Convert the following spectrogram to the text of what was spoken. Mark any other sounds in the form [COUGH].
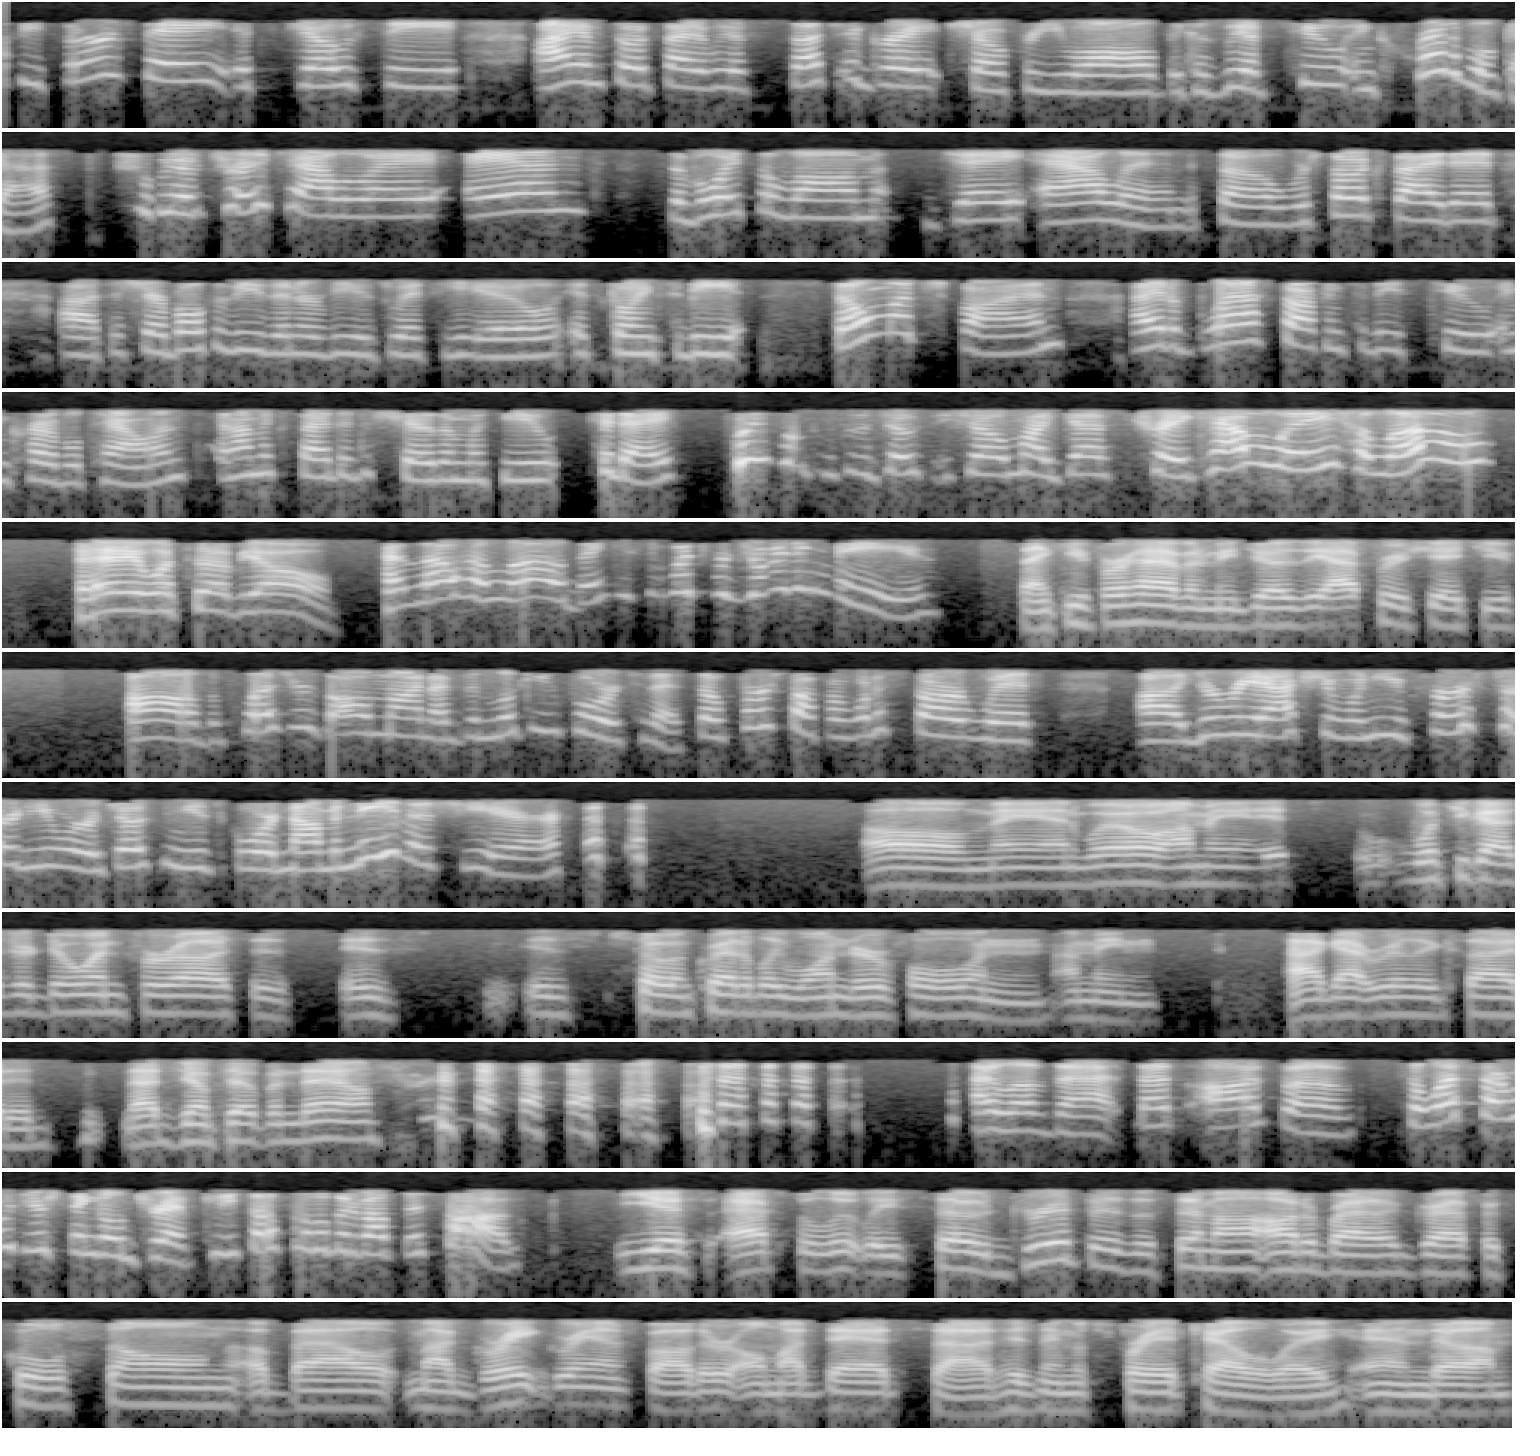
Happy Thursday. It's Josie. I am so excited. We have such a great show for you all because we have two incredible guests. We have Trey Calloway and the voice alum Jay Allen. So we're so excited uh, to share both of these interviews with you. It's going to be so much fun. I had a blast talking to these two incredible talents, and I'm excited to share them with you today. Please welcome to the Josie Show my guest Trey Calloway. Hello. Hey, what's up, y'all? Hello, hello. Thank you so much for joining me. Thank you for having me, Josie. I appreciate you. Oh, the pleasure's all mine. I've been looking forward to this. So first off, I want to start with uh, your reaction when you first heard you were a Josie Music Award nominee this year. [LAUGHS] oh man, well, I mean, it's what you guys are doing for us is is is so incredibly wonderful, and I mean, I got really excited. I jumped up and down. [LAUGHS] [LAUGHS] I love that. That's awesome. So let's start with your single Drip. Can you tell us a little bit about this song? Yes, absolutely. So Drip is a semi autobiographical song about my great grandfather on my dad's side. His name was Fred Calloway and um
